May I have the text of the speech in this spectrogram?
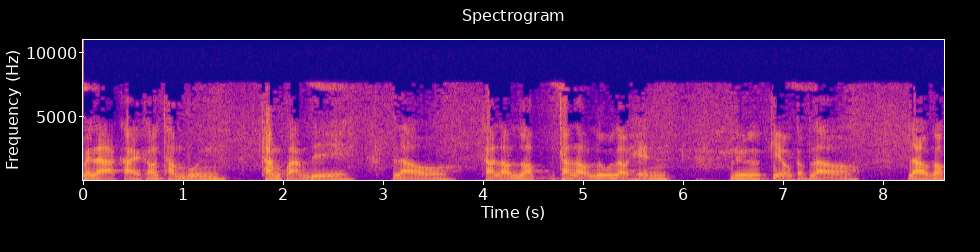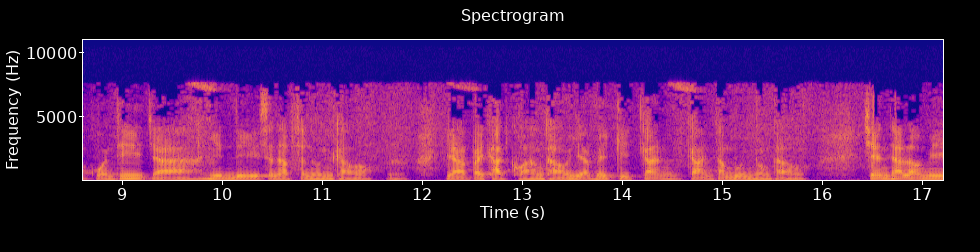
เวลาใครเขาทำบุญทำความดี เราถ้าเรารับถ้าเรารู้เราเห็นหรือเกี่ยวกับเรา เราก็ควรที่จะยินดีสนับสนุนเขา อย่าไปขัดขวางเขา อย่าไปกีดกั้นการทำบุญของเขา เช่นถ้าเรามี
